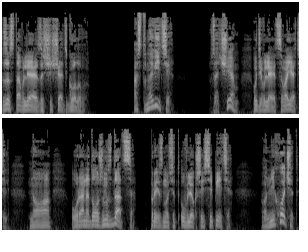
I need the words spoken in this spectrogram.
заставляя защищать голову. «Остановите!» «Зачем?» — удивляется ваятель. «Но Урана должен сдаться», — произносит увлекшийся Петя. «Он не хочет.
